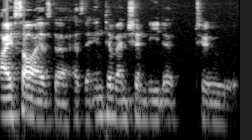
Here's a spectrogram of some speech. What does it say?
I saw as the as the intervention needed to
